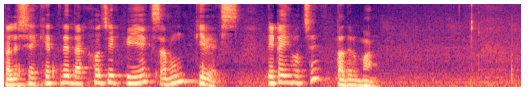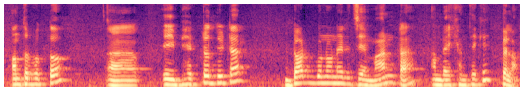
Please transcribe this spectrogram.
তাহলে সেক্ষেত্রে দেখো যে পি এক্স এবং কিউ এক্স এটাই হচ্ছে তাদের মান। অন্তর্ভুক্ত এই ভেক্টর দুইটার ডট গুণনের যে মানটা আমরা এখান থেকে পেলাম।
